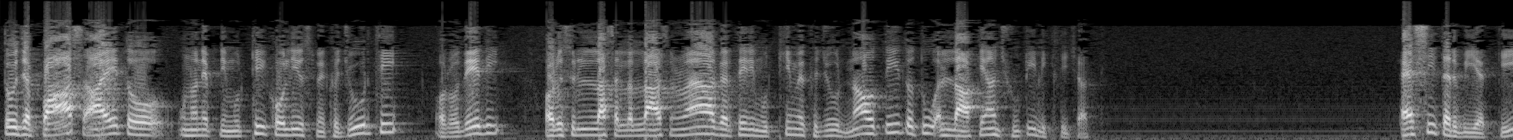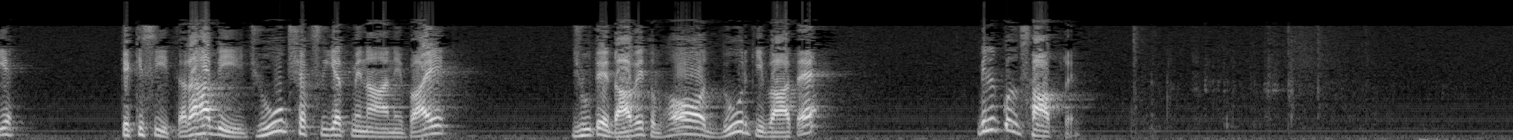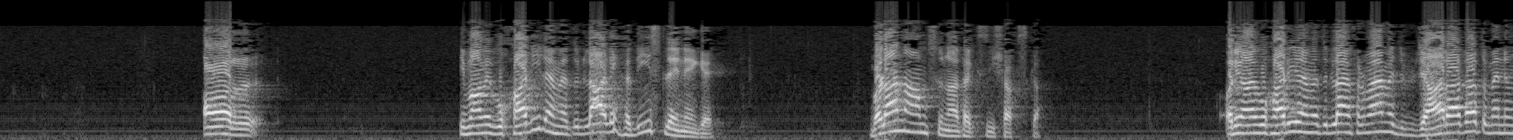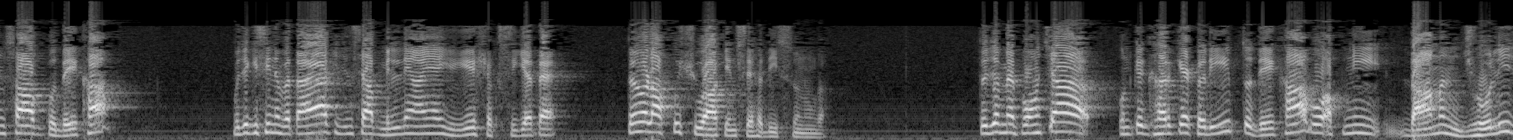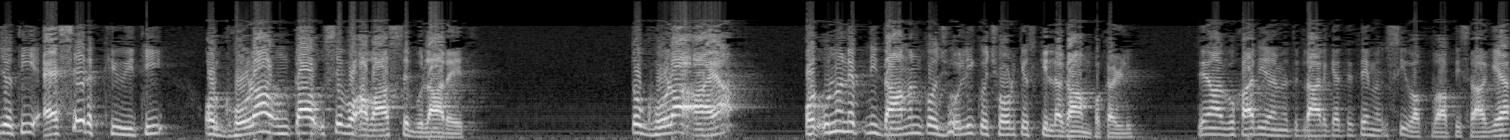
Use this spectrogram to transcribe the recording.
تو جب پاس آئے تو انہوں نے اپنی مٹھی کھولی، اس میں کھجور تھی اور وہ دے دی۔ اور رسول اللہ صلی اللہ علیہ وسلم اگر تیری مٹھی میں کھجور نہ ہوتی تو تو اللہ کے ہاں جھوٹی لکھ لی جاتی۔ ایسی تربیت کی ہے کہ کسی طرح بھی جھوٹ شخصیت میں نہ آنے پائے۔ جھوٹے دعوے تو بہت دور کی بات ہے۔ بالکل صاف رہے۔ اور امام بخاری رحمت اللہ علیہ حدیث لینے گئے۔ بڑا نام سنا تھا کسی شخص کا۔ اور امام بخاری رحمت اللہ نے فرمایا، میں جب جا رہا تھا تو میں نے ان صاحب کو دیکھا۔ مجھے کسی نے بتایا کہ جن سے آپ ملنے آئے ہیں یہ شخصیت ہے۔ تو میں بڑا خوش ہوا کہ ان سے حدیث سنوں گا۔ تو جب میں پہنچا ان کے گھر کے قریب تو دیکھا وہ اپنی دامن جھولی جو تھی ایسے رکھی ہوئی تھی اور گھوڑا ان کا اسے وہ آواز سے بلا رہے تھے۔ تو گھوڑا آیا اور انہوں نے اپنی دامن کو، جھولی کو چھوڑ کے اس کی لگام پکڑ لی۔ تو بخاری رحمت اللہ علیہ کہتے تھے، میں اسی وقت واپس آ گیا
